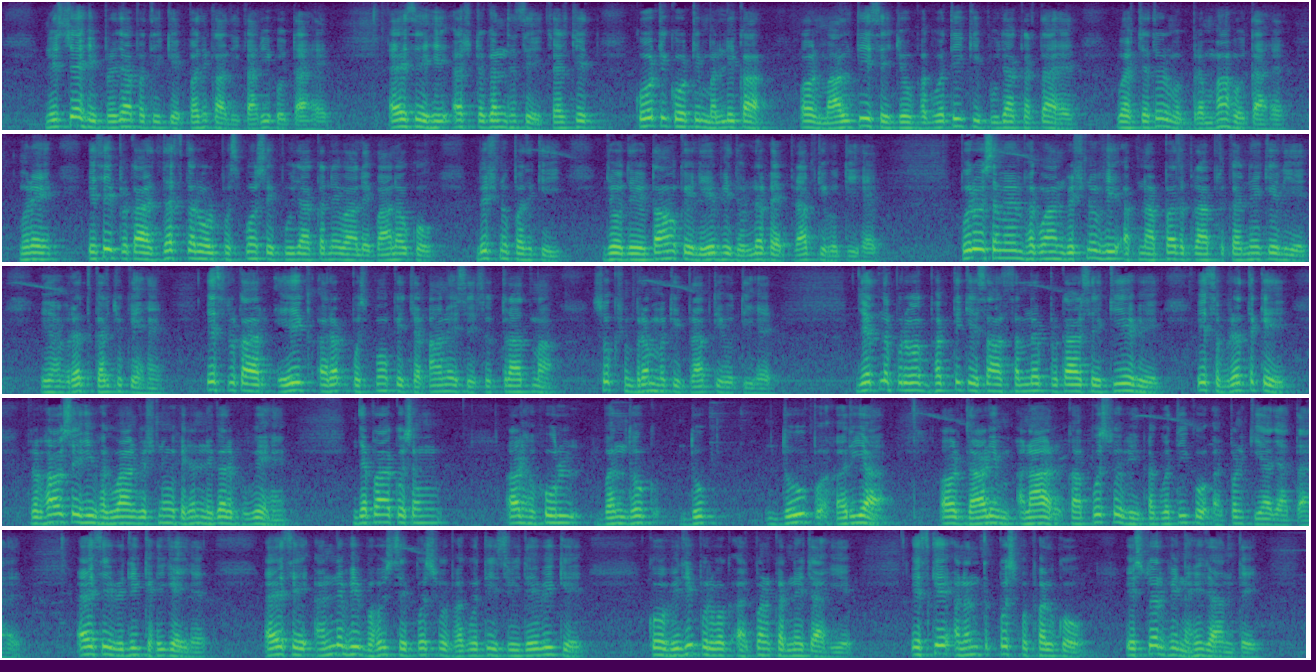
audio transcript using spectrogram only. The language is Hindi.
निश्चय ही प्रजापति के पद का अधिकारी होता है। ऐसे ही अष्टगंध से चर्चित कोटि कोटि मल्लिका और मालती से जो भगवती की पूजा करता है, वह चतुर्मुख ब्रह्मा होता है। मुने इसी प्रकार दस करोड़ पुष्पों से पूजा करने वाले मानव को विष्णु पद की, जो देवताओं के लिए भी दुर्लभ है, प्राप्ति होती है। पूर्व समय में भगवान विष्णु भी अपना पद प्राप्त करने के लिए यह व्रत कर चुके हैं। इस प्रकार एक अरब पुष्पों के चढ़ाने से सूत्रात्मा सूक्ष्म ब्रह्म की प्राप्ति होती है। यत्न पूर्वक भक्ति के साथ सम्यक प्रकार से किए हुए इस व्रत के प्रभाव से ही भगवान विष्णु हिरण्यगर्भ हुए हैं। जपा कुसुम अड़हुल बंधुक दूप धूप, हरिया और दाड़िम अनार का पुष्प भी भगवती को अर्पण किया जाता है। ऐसी विधि कही गई है। ऐसे अन्य भी बहुत से पुष्प भगवती श्रीदेवी के को विधि पूर्वक अर्पण करने चाहिए। इसके अनंत पुष्प फल को ईश्वर भी नहीं जानते।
